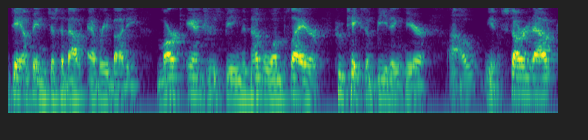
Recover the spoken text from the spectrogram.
dampen just about everybody. Mark Andrews being the number one player who takes a beating here. Uh, you know, started out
